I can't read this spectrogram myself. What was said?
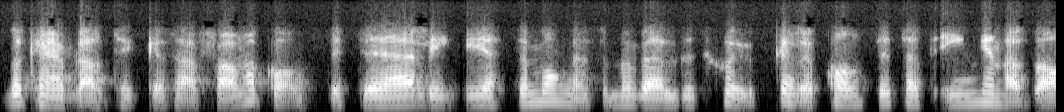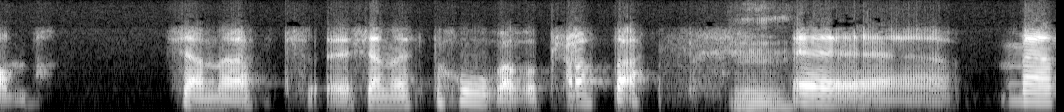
Och då kan jag ibland tycka så här, fan vad konstigt, det här ligger jättemånga som är väldigt sjuka. Det är konstigt att ingen av dem känner, att, känner ett behov av att prata. Mm. Eh, men,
